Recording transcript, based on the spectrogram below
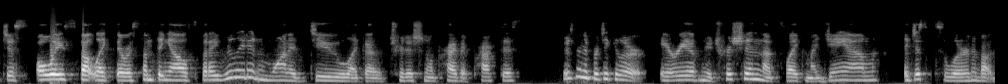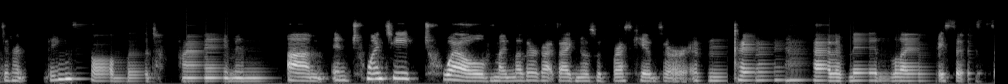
just always felt like there was something else, but I really didn't want to do like a traditional private practice. There's in a particular area of nutrition that's like my jam. I just to learn about different things all the time. And um, in 2012, my mother got diagnosed with breast cancer and kind of had a midlife crisis.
